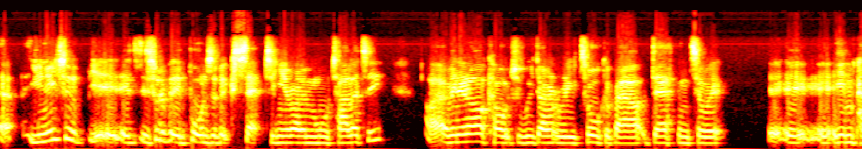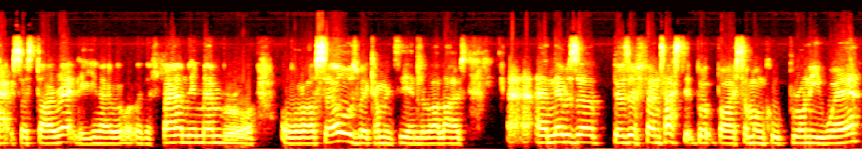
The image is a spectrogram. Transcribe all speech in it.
uh you need to, it's sort of the importance of accepting your own mortality. I mean, in our culture, we don't really talk about death until it it, impacts us directly, you know, whether family member or, or ourselves, we're coming to the end of our lives. And there was a there was a fantastic book by someone called Bronnie Ware,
